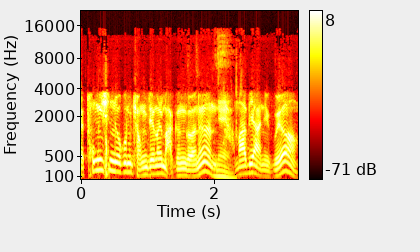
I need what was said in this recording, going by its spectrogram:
그러니까 통신요금 경쟁을 막은 거는 네. 담합이 아니고요.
